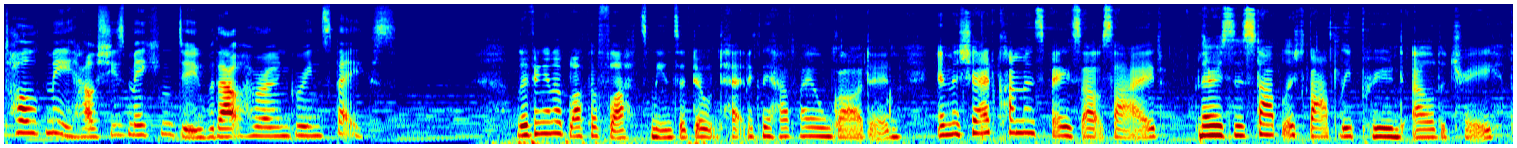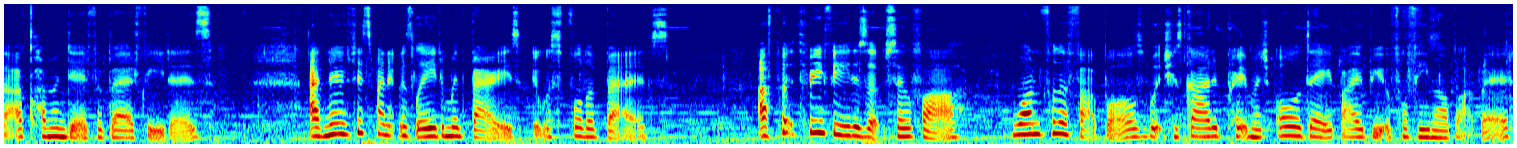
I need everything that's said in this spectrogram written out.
told me how she's making do without her own green space. Living in a block of flats means I don't technically have my own garden. In the shared common space outside, there is an established badly pruned elder tree that I've commandeered for bird feeders. I'd noticed when it was laden with berries, it was full of birds. I've put three feeders up so far. One full of fat balls, which is guarded pretty much all day by a beautiful female blackbird,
